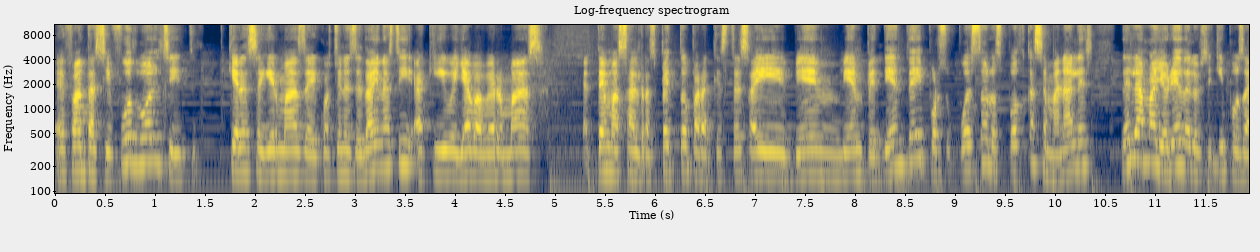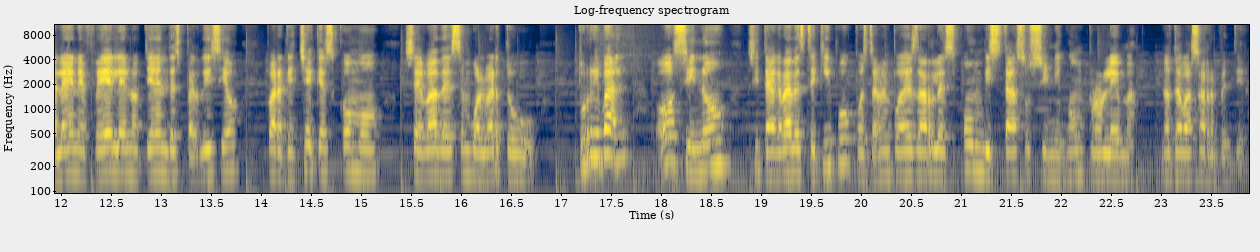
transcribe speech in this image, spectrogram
eh, Fantasy Football, si quieres seguir más de cuestiones de Dynasty, aquí ya va a haber más temas al respecto para que estés ahí bien, bien pendiente. Y por supuesto, los podcasts semanales de la mayoría de los equipos de la NFL no tienen desperdicio para que cheques cómo se va a desenvolver tu, tu rival. O si no, si te agrada este equipo, pues también puedes darles un vistazo sin ningún problema. No te vas a arrepentir.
